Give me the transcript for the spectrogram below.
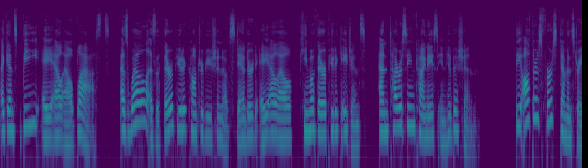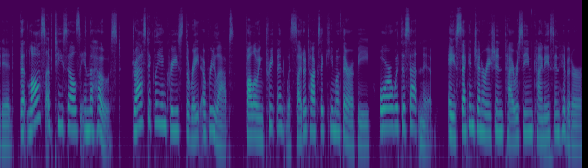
against BALL blasts, as well as the therapeutic contribution of standard ALL chemotherapeutic agents and tyrosine kinase inhibition. The authors first demonstrated that loss of T cells in the host drastically increased the rate of relapse following treatment with cytotoxic chemotherapy or with dasatinib, a second generation tyrosine kinase inhibitor,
